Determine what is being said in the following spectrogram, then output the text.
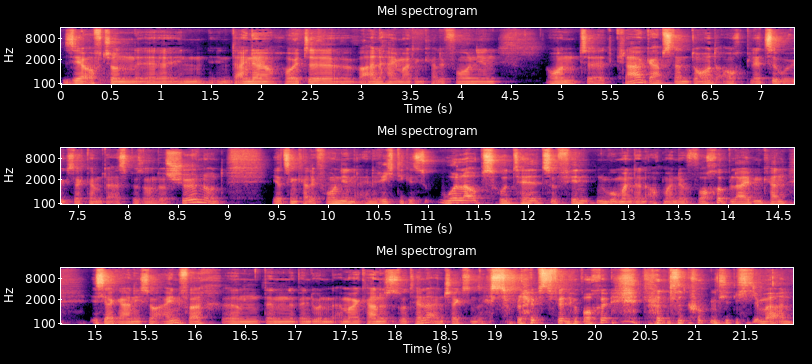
sehr oft schon äh, in, in deiner heute Wahlheimat in Kalifornien. Und äh, klar gab es dann dort auch Plätze, wo wir gesagt haben, da ist besonders schön und jetzt in Kalifornien ein richtiges Urlaubshotel zu finden, wo man dann auch mal eine Woche bleiben kann, ist ja gar nicht so einfach. Ähm, denn wenn du ein amerikanisches Hotel eincheckst und sagst, du bleibst für eine Woche, dann gucken die dich immer an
